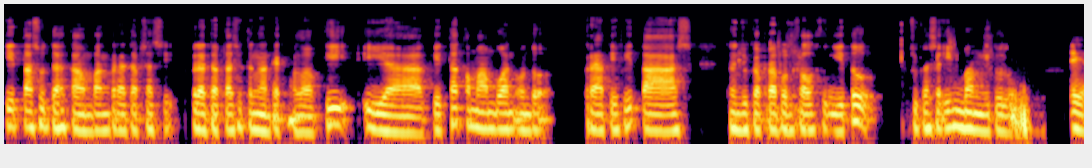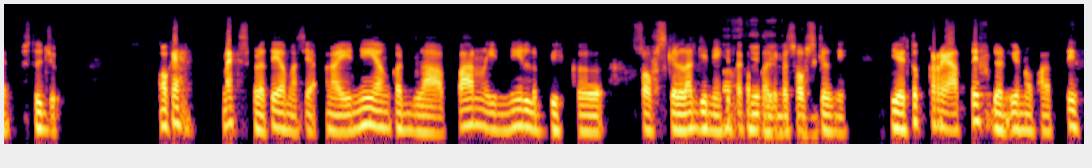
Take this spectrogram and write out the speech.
kita sudah gampang beradaptasi beradaptasi dengan teknologi, ya kita kemampuan untuk kreativitas dan juga problem solving itu juga seimbang gitu loh. Iya, setuju. Oke, next berarti ya Mas ya. Nah, ini yang ke-8 ini lebih ke soft skill lagi nih. Kita kembali ke soft skill nih. Yaitu kreatif dan inovatif.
